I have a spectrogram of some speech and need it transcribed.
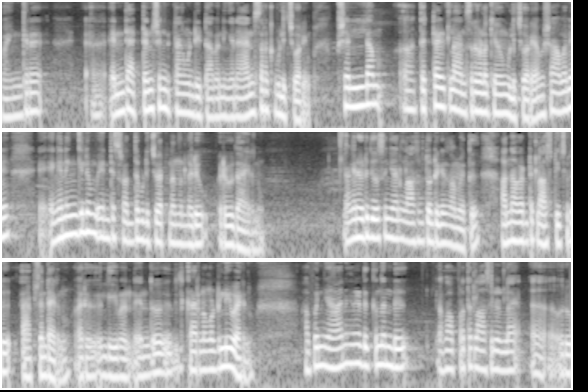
ഭയങ്കര എന്റെ അറ്റൻഷൻ കിട്ടാൻ വേണ്ടിയിട്ട് അവൻ ഇങ്ങനെ ആൻസറൊക്കെ വിളിച്ചു പറയും. പക്ഷെ എല്ലാം തെറ്റായിട്ടുള്ള ആൻസറുകളൊക്കെ അവൻ വിളിച്ചു പറയാം. പക്ഷെ അവന് എങ്ങനെയെങ്കിലും എന്റെ ശ്രദ്ധ പിടിച്ചു പറ്റണം എന്നുള്ളൊരു ഒരു ഇതായിരുന്നു. അങ്ങനെ ഒരു ദിവസം ഞാൻ ക്ലാസ് എടുത്തുകൊണ്ടിരിക്കുന്ന സമയത്ത് അന്ന് അവരുടെ ക്ലാസ് ടീച്ചർ ആബ്സെന്റ് ആയിരുന്നു. ഒരു ലീവ് എന്തോ കാരണം കൊണ്ട് ലീവായിരുന്നു അപ്പം ഞാനിങ്ങനെ എടുക്കുന്നുണ്ട്. അപ്പോൾ അപ്പുറത്തെ ക്ലാസ്സിലുള്ള ഒരു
